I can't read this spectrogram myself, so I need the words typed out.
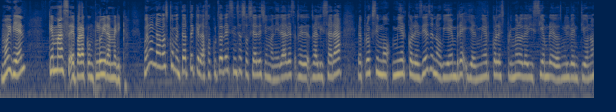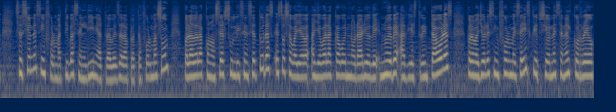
Muy bien. ¿Qué más eh, para concluir, América? Bueno, nada más comentarte que la Facultad de Ciencias Sociales y Humanidades realizará el próximo miércoles 10 de noviembre y el miércoles 1 de diciembre de 2021 sesiones informativas en línea a través de la plataforma Zoom para dar a conocer sus licenciaturas. Esto se va a llevar a cabo en horario de 9 a 10.30 horas. Para mayores informes e inscripciones en el correo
